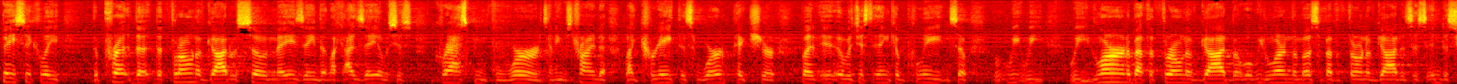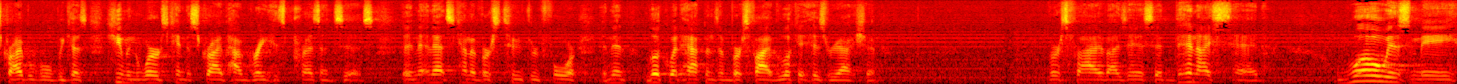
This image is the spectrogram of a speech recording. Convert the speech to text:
basically the, pre, the, the throne of God was so amazing that like Isaiah was just grasping for words and he was trying to like create this word picture, but it, it, was just incomplete. And so we, we, we learn about the throne of God, but what we learn the most about the throne of God is it's indescribable because human words can't describe how great his presence is. And that's kind of verse 2 through 4. And then look what happens in verse 5. Look at his reaction. Verse 5, Isaiah said, Then I said, Woe is me!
